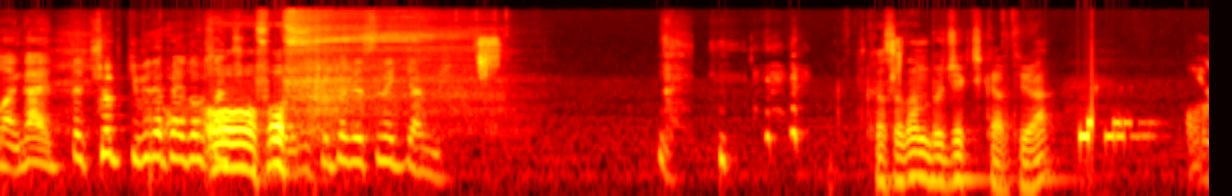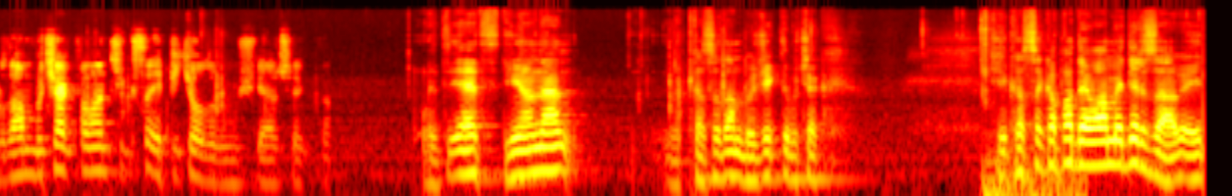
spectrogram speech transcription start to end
Ulan gayet de çöp gibi de P90 Of, çıktı. of. Çöpe de sinek gelmiş. Kasadan böcek çıkartıyor ha. Oradan bıçak falan çıksa epik olurmuş gerçekten. Evet, evet dünyanın en kasadan böcekli bıçak. Şimdi kasa kapa devam ederiz abi.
